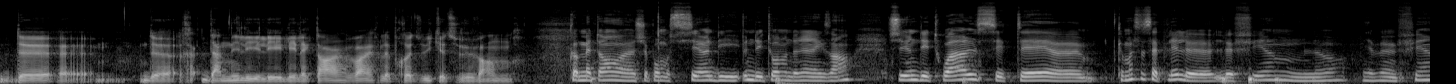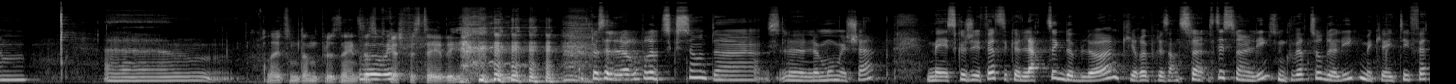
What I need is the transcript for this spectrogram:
de, euh, d'amener les, lecteurs vers le produit que tu veux vendre? Comme, mettons, euh, je sais pas moi, si c'est un des, une des toiles, on me donner un exemple. Si une des toiles, c'était. Euh, comment ça s'appelait le, le, film, là? Il y avait un film. Faudrait que tu me donnes plus d'indices pour que je puisse t'aider. c'est la reproduction d'un. Le, mot m'échappe. Mais ce que j'ai fait, c'est que l'article de blog qui représente. C'est un, un, livre, c'est une couverture de livre, mais qui a été fait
